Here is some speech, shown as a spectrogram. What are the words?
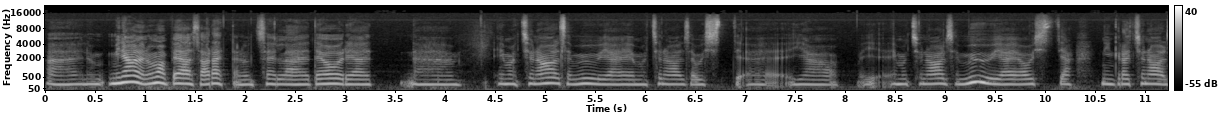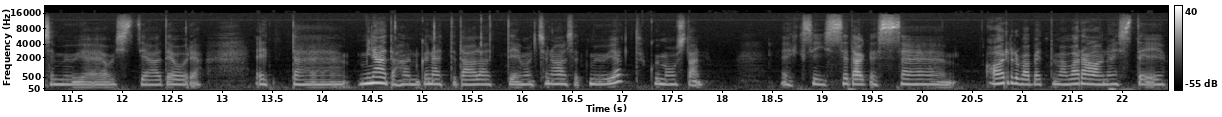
Äh, no mina olen oma peas aretanud selle teooria, et emotsionaalse müüja ja emotsionaalse ostja ja emotsionaalse müüja ja ostja ning ratsionaalse müüja ja ostja teooria. et äh, mina tahan kõnetada alati emotsionaalset müüjat, kui ma ostan. ehk siis seda, kes äh, arvab, et tema vara on hästi,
